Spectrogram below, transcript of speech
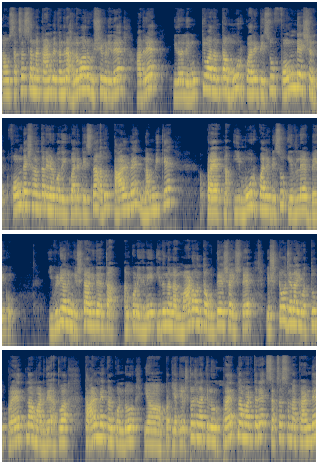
ನಾವು ಸಕ್ಸಸ್ಸನ್ನು ಕಾಣಬೇಕಂದ್ರೆ ಹಲವಾರು ವಿಷಯಗಳಿದೆ. ಆದರೆ ಇದರಲ್ಲಿ ಮುಖ್ಯವಾದಂಥ ಮೂರು ಕ್ವಾಲಿಟೀಸು ಫೌಂಡೇಶನ್ ಫೌಂಡೇಶನ್ ಅಂತಲೇ ಹೇಳ್ಬೋದು ಈ ಕ್ವಾಲಿಟೀಸ್ನ ಅದು ತಾಳ್ಮೆ, ನಂಬಿಕೆ ಪ್ರಯತ್ನ. ಈ ಮೂರು ಕ್ವಾಲಿಟೀಸು ಇರಲೇಬೇಕು. ಈ ವಿಡಿಯೋ ನಿಮ್ಗೆ ಇಷ್ಟ ಆಗಿದೆ ಅಂತ ಅಂದ್ಕೊಂಡಿದ್ದೀನಿ ಇದನ್ನು ನಾನು ಮಾಡುವಂಥ ಉದ್ದೇಶ ಇಷ್ಟೇ. ಎಷ್ಟೋ ಜನ ಇವತ್ತು ಪ್ರಯತ್ನ ಮಾಡಿದೆ ಅಥವಾ ತಾಳ್ಮೆ ಕಳ್ಕೊಂಡು ಎಷ್ಟೋ ಜನ ಕೆಲವರು ಪ್ರಯತ್ನ ಮಾಡ್ತಾರೆ ಸಕ್ಸಸ್ಸನ್ನು ಕಾಣದೆ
